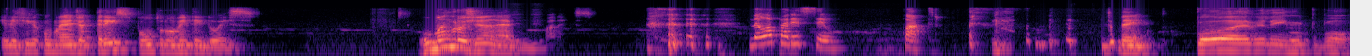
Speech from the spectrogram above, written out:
Ele fica com média 3.92. O Mangrojan, Evelyn Guimarães. Não apareceu. Quatro. Muito bem. Pô, Evelyn, muito bom.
